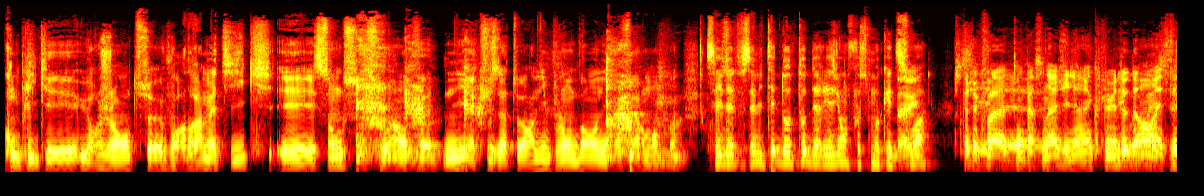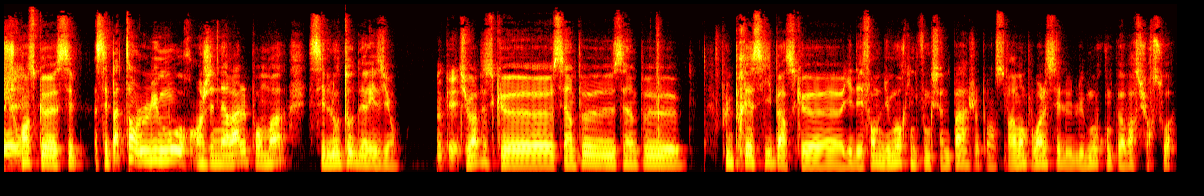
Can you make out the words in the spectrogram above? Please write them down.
compliqués, urgentes, euh, voire dramatiques, et sans que ce soit en fait ni accusatoire, ni plombant, ni enfermant. Quoi. C'est l'idée d'autodérision, il faut se moquer de Bah oui. soi. Parce qu'à chaque fois, ton personnage, il est inclus dedans ouais, et je pense que c'est, c'est pas tant l'humour en général pour moi, c'est l'autodérision. Ok. Tu vois, parce que c'est un peu, c'est un peu plus précis parce que il y a des formes d'humour qui ne fonctionnent pas, je pense. Vraiment, pour moi, c'est l'humour qu'on peut avoir sur soi.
